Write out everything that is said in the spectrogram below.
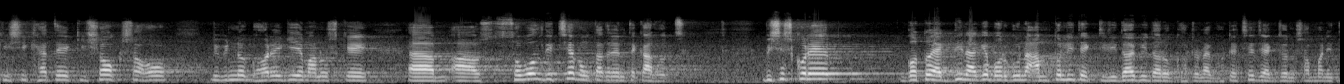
কৃষিখাতে কৃষক সহ বিভিন্ন ঘরে গিয়ে মানুষকে সবল দিচ্ছে এবং তাদের এতেকাল হচ্ছে। বিশেষ করে গত একদিন আগে বরগুনা আমতলিতে একটি হৃদয় বিদারক ঘটনা ঘটেছে যে একজন সম্মানিত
